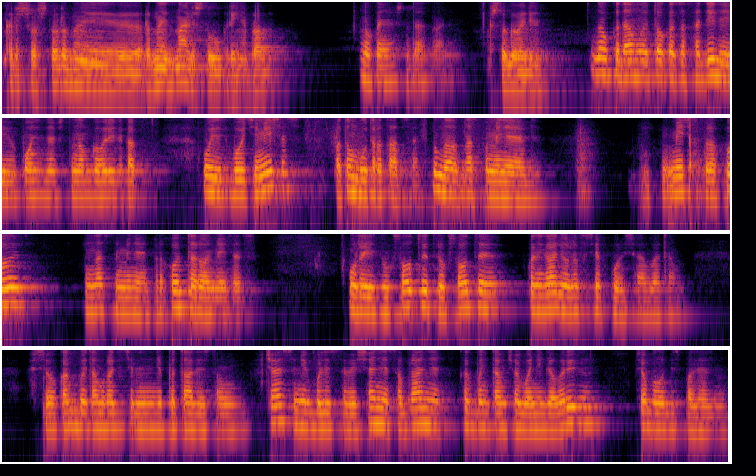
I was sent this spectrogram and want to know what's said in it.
Хорошо. Что родные? Родные знали, что в Украине, правда? Ну, конечно, да, знали. Что говорили? Ну, когда мы только заходили и поняли, что нам говорили, как вы здесь будете месяц, потом будет ротация. Ну, на- нас поменяют. Месяц проходит, нас не меняют. Проходит второй месяц. Уже есть двухсотые, трехсотые. В Калининграде уже все в курсе об этом. Все, как бы там родители не пытались, там в части у них были совещания, собрания, как бы они там что бы ни говорили, все было бесполезно.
